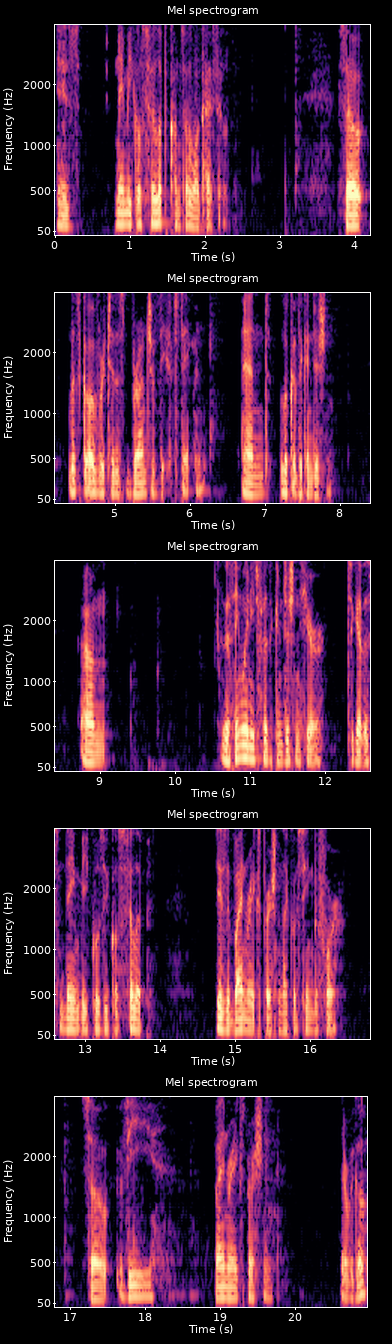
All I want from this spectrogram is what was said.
is name equals Philip, console log hi Philip. So let's go over to this branch of the if statement and look at the condition. Um, the thing we need for the condition here to get this name equals equals Philip is a binary expression like we've seen before. So v binary expression, there we go.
